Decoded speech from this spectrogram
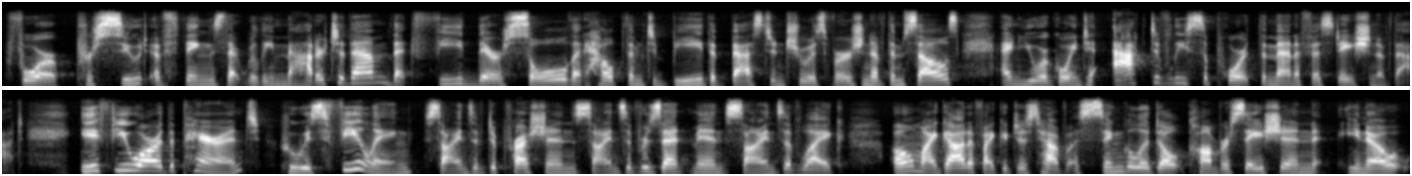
for pursuit of things that really matter to them, that feed their soul, that help them to be the best and truest version of themselves. And you are going to actively support the manifestation of that. If you are the parent who is feeling signs of depression, signs of resentment, signs of like, oh my God, if I could just have a single adult conversation, you know,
